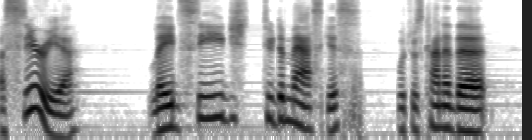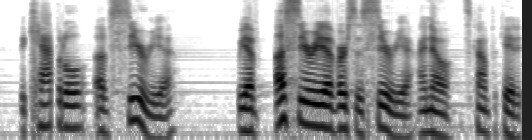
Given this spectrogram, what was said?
Assyria laid siege to Damascus, which was kind of the, the capital of Syria. We have Assyria versus Syria. I know, it's complicated.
